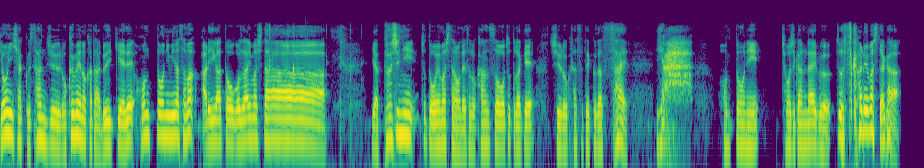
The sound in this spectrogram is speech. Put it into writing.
436名の方累計で本当に皆様ありがとうございました。いや、無事にちょっと終えましたので、その感想をちょっとだけ収録させてください。いやー、本当に長時間ライブ、ちょっと疲れましたが、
